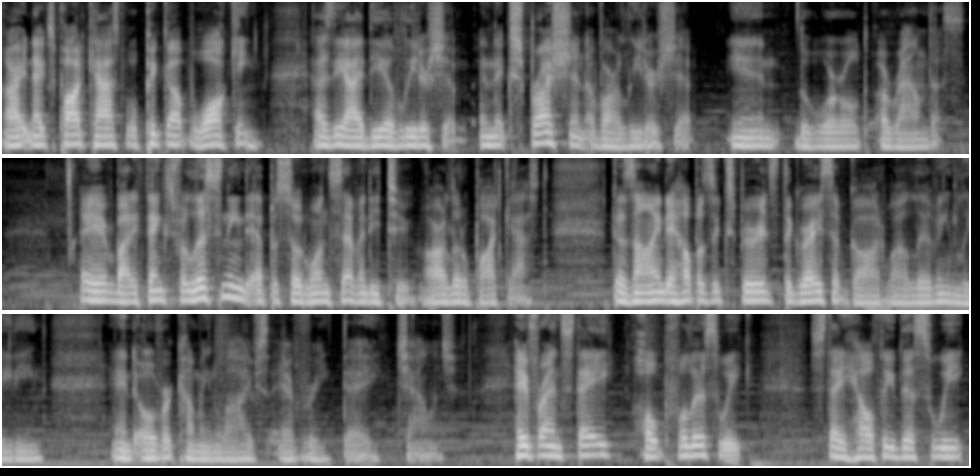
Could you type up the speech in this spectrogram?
All right, next podcast, we'll pick up walking as the idea of leadership, an expression of our leadership in the world around us. Hey, everybody, thanks for listening to episode 172, our little podcast designed to help us experience the grace of God while living, leading, and overcoming life's everyday challenges. Hey, friends, stay hopeful this week. Stay healthy this week.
